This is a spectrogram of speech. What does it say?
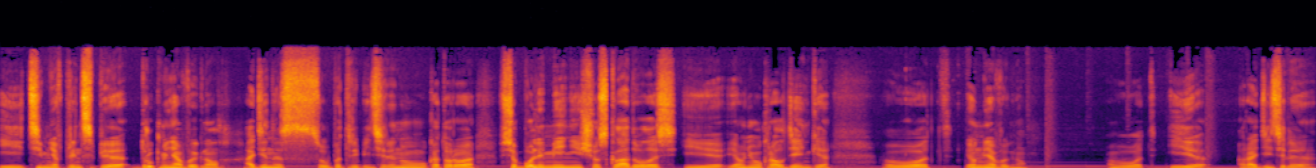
и идти мне, в принципе, друг меня выгнал, один из употребителей, ну, у которого все более-менее еще складывалось, и я у него украл деньги, вот, и он меня выгнал. Вот. И родители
